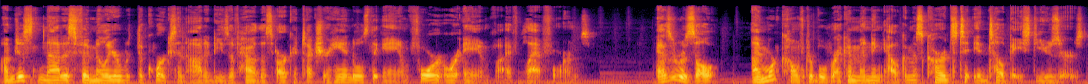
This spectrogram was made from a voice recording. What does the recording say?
I'm just not as familiar with the quirks and oddities of how this architecture handles the AM4 or AM5 platforms. As a result, I'm more comfortable recommending Alchemist cards to Intel based users,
